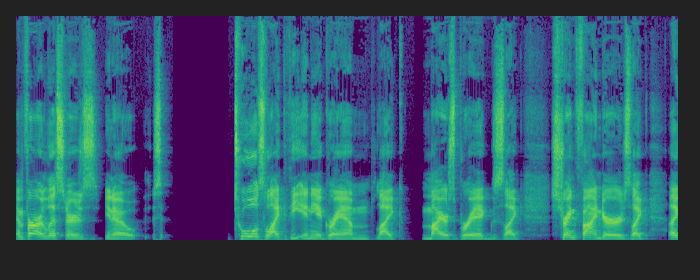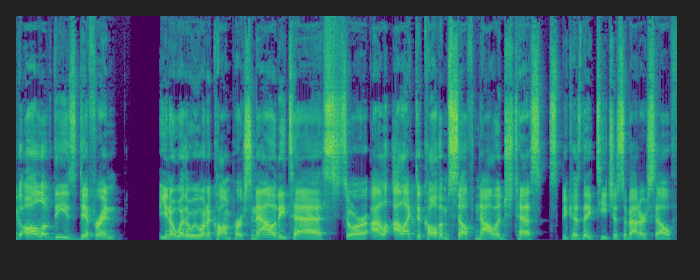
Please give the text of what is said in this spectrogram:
And for our listeners, you know, tools like the Enneagram, like Myers Briggs, like strength finders like like all of these different you know whether we want to call them personality tests or i, I like to call them self-knowledge tests because they teach us about ourselves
